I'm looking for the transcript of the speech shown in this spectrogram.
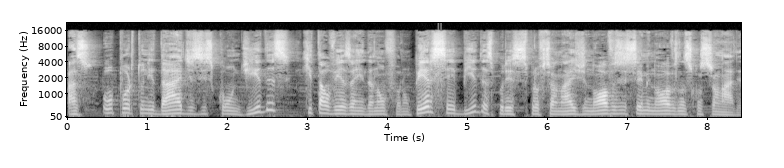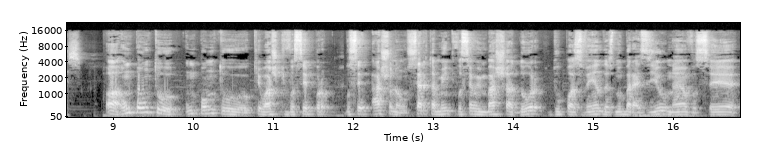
as oportunidades escondidas que talvez ainda não foram percebidas por esses profissionais de novos e seminovos nas concessionárias? Ó, um ponto, um ponto que eu acho que você você acha não, certamente você é um embaixador do pós-vendas no Brasil, né? Você,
